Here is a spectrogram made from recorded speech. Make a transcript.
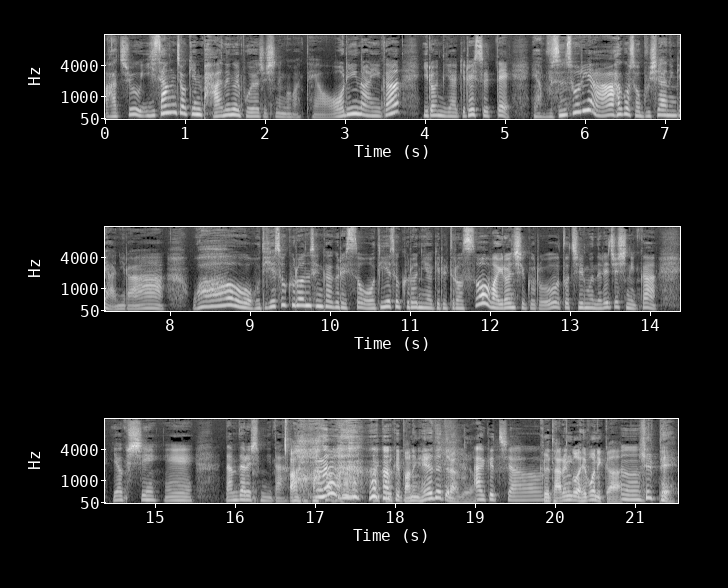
아주 이상적인 반응을 보여주시는 것 같아요. 어린아이가 이런 이야기를 했을 때, 야, 무슨 소리야? 하고서 무시하는 게 아니라, wow, 어디에서 그런 생각을 했어? 어디에서 그런 이야기를 들었어? 막 이런 식으로 또 질문을 해주시니까, 역시, 예, 남다르십니다. 아, 그렇게 반응해야 되더라고요. 아, 그쵸. 그 다른 거 해보니까 실패.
